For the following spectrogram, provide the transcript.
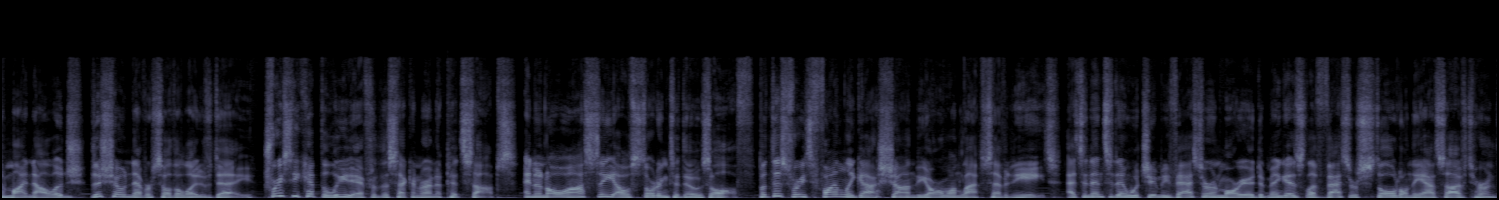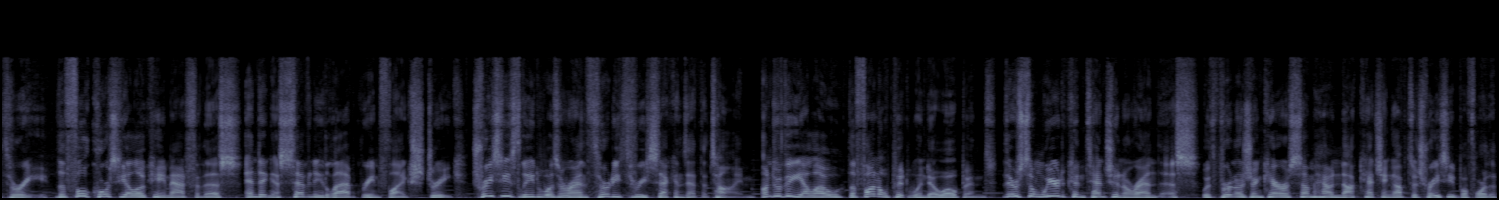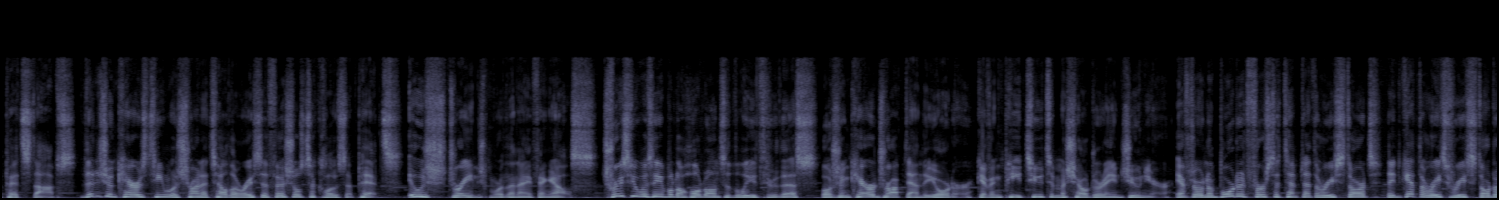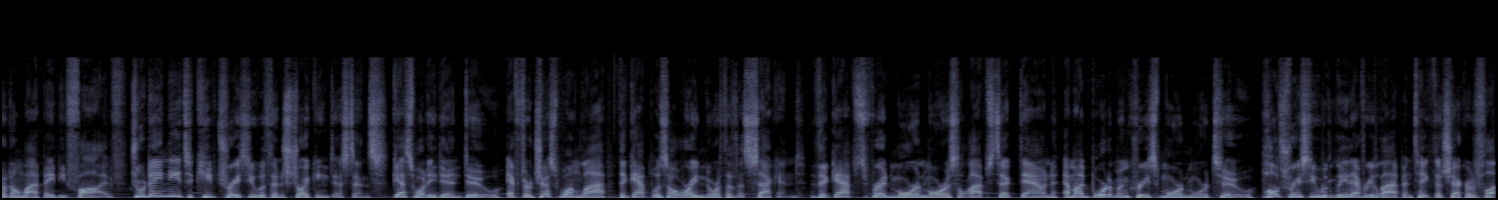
To my knowledge, this show never saw the light of day. Tracy kept the lead after the second round of pit stops, and in all honesty, I was starting to doze off. But this race finally got on the R1 lap 78, as an incident with Jimmy Vasser and Mario Dominguez left Vasser stalled on the outside of turn 3. The full course yellow came out for this, ending a 70 lap green flag streak. Tracy's lead was around 33 seconds at the time. Under the yellow, the final pit window opened. There's some weird contention around this, with Bruno Junqueira somehow not catching up to Tracy before the pit stops. Then Junqueira's team was trying to tell the race officials to close the pits. It was strange more than anything else. Tracy was able to hold on to the lead through this, while Junqueira dropped down the order, giving P2 to Michel Jourdain Jr. After an aborted first attempt at the restart, they'd get the race restarted on lap 85. Jourdain needed to keep Tracy within striking distance. Guess what he didn't do? After just one lap, the gap was already north of a second. The gap spread more and more as the laps ticked down, and my boredom increased more and more too. Paul Tracy would lead every lap and take the checkered flag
